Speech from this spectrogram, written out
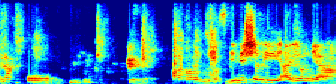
anak ko. Um, initially, ayaw niya.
